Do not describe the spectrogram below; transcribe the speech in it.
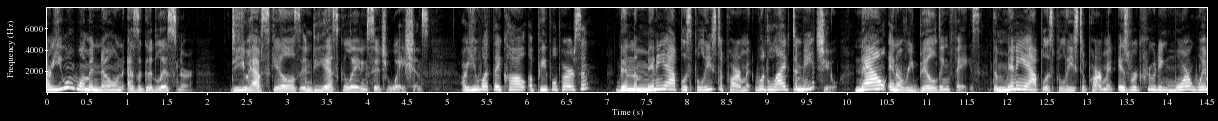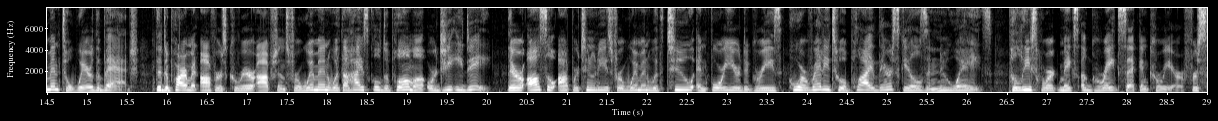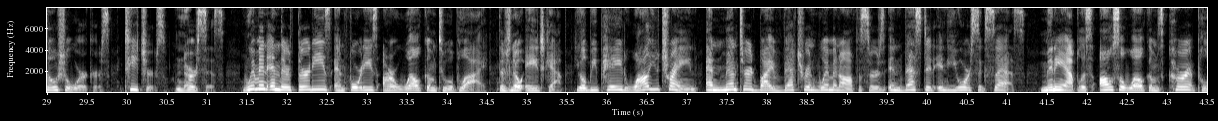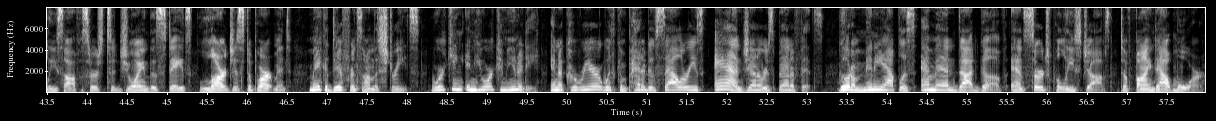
Are you a woman known as a good listener? Do you have skills in de escalating situations? Are you what they call a people person? Then the Minneapolis Police Department would like to meet you. Now, in a rebuilding phase, the Minneapolis Police Department is recruiting more women to wear the badge. The department offers career options for women with a high school diploma or GED. There are also opportunities for women with two and four year degrees who are ready to apply their skills in new ways. Police work makes a great second career for social workers, teachers, nurses. Women in their 30s and 40s are welcome to apply. There's no age cap. You'll be paid while you train and mentored by veteran women officers invested in your success. Minneapolis also welcomes current police officers to join the state's largest department. Make a difference on the streets, working in your community, in a career with competitive salaries and generous benefits. Go to minneapolismn.gov and search police jobs to find out more.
